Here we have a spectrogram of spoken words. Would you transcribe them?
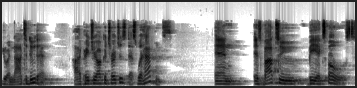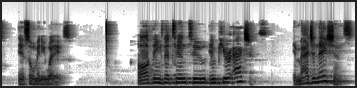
You are not to do that. High patriarchal churches, that's what happens. And it's about to be exposed in so many ways. All things that tend to impure actions, imaginations,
